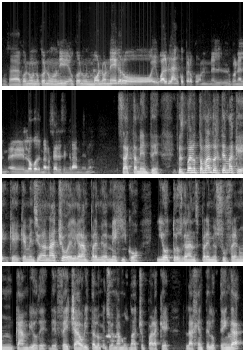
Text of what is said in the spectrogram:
O sea, con un, con un, con un mono negro o igual blanco, pero con el, con el eh, logo de Mercedes en grande, ¿no? Exactamente. Pues bueno, tomando el tema que, que, menciona Nacho, el Gran Premio de México y otros grandes premios sufren un cambio de, fecha. Ahorita lo mencionamos, Nacho, para que la gente lo tenga.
